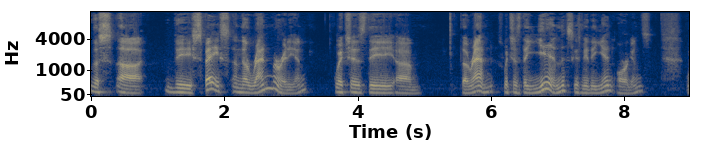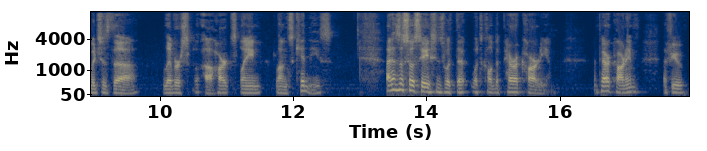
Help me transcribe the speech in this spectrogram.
this, uh, the space in the Ren meridian, which is the, um, the Ren, which is the yin, excuse me, the yin organs, which is the liver, uh, heart, spleen, lungs, kidneys, that has associations with the, what's called the pericardium. The pericardium if you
